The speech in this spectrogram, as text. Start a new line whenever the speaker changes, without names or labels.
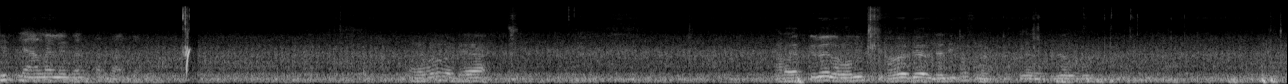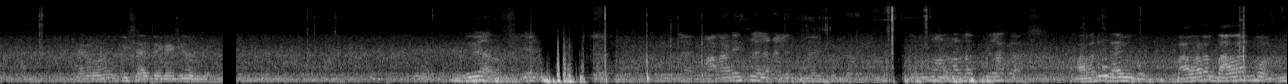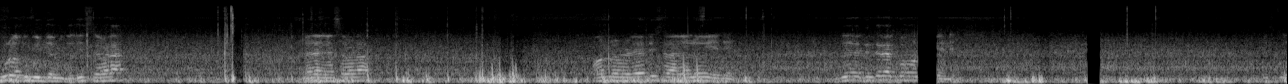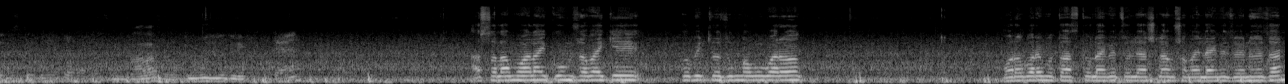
দিসলে আলালে রাস্তা ভালো
আড়াই কিলো এলাম আমি আমার রেডি করছ না বিষয় দেখে কেউ
দুই আর মালা দিসলে লাগালে তুমি মালা লাগা
বালাটা যাইব বালাটা বালার বুড়ো তো বুঝলাম তো দিস বেড়া বেড়া গেছে বেড়া
আসসালামু আলাইকুম সবাইকে, পবিত্র জুম্মা মুবারক। বরাবরের মতো আজকেও লাইভে চলে আসলাম। সবাই লাইভে জয়েন হয়ে যান।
